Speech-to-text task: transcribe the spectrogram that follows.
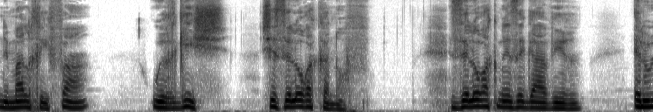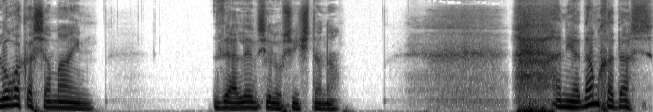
נמל חיפה, הוא הרגיש שזה לא רק הנוף, זה לא רק מזג האוויר, אלו לא רק השמיים, זה הלב שלו שהשתנה. אני אדם חדש.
